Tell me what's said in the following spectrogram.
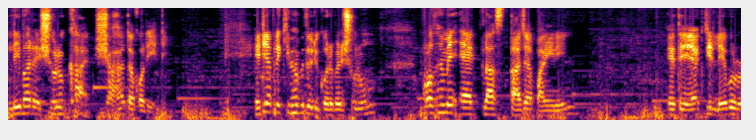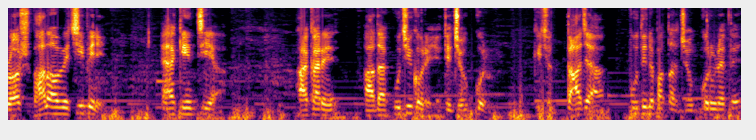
লিভারের সুরক্ষায় সহায়তা করে এটি। এটি আপনি কীভাবে তৈরি করবেন শুনুন। প্রথমে এক গ্লাস তাজা পানি নিন। এতে একটি লেবুর রস ভালোভাবে চিপে নিন। এক ইঞ্চি আকারে আদা কুচি করে এতে যোগ করুন। কিছু তাজা পুদিনা পাতা যোগ করুন এতে।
